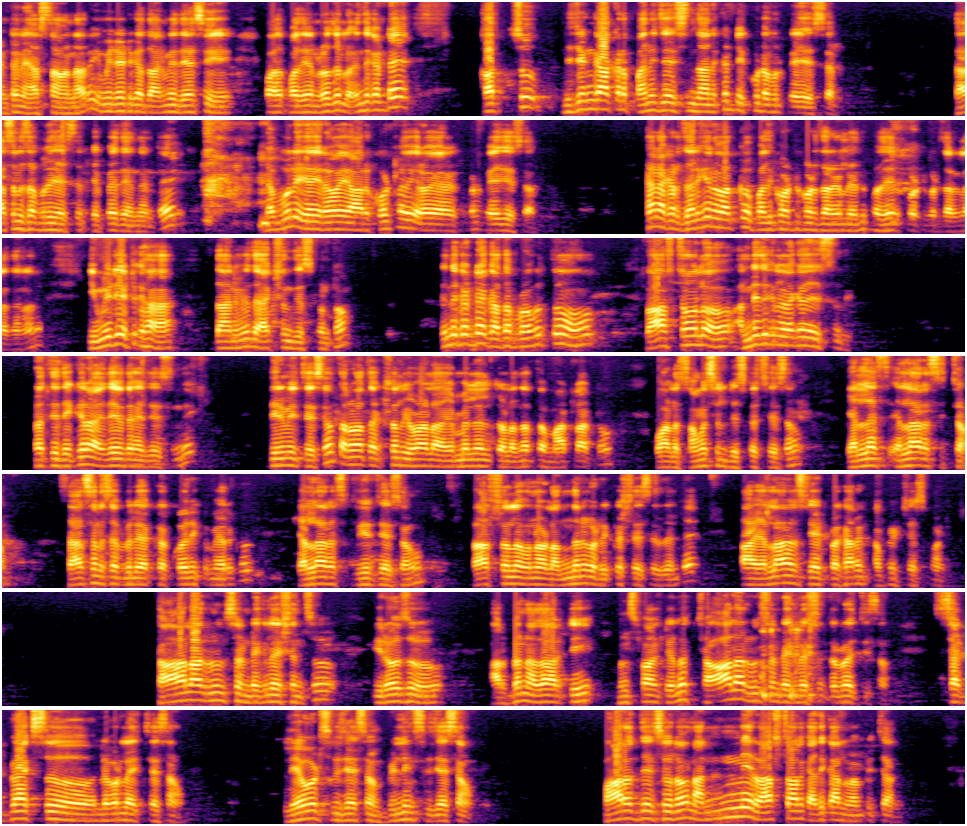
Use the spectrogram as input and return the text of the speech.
వెంటనే వేస్తామన్నారు. ఇమీడియట్గా దాని మీద వేసి పదిహేను రోజుల్లో. ఎందుకంటే ఖర్చు నిజంగా అక్కడ పని చేసిన దానికంటే ఎక్కువ డబ్బులు పే చేశారు శాసనసభ్యులు చేస్తే చెప్పేది ఏంటంటే డబ్బులు ఇరవై ఆరు కోట్లు ఇరవై ఆరు కోట్లు పే చేశారు. కానీ అక్కడ జరిగిన వర్క్ పది కోట్లు కూడా జరగలేదు పదిహేను కోట్లు కూడా జరగలేదు అన్నారు ఇమీడియట్గా దాని మీద యాక్షన్ తీసుకుంటాం. ఎందుకంటే గత ప్రభుత్వం రాష్ట్రంలో అన్ని దగ్గర ఇలాగే చేసింది. ప్రతి దగ్గర ఇదే విధంగా చేసింది. దీని మీద చేసాం. తర్వాత యాక్చువల్ ఇవాళ ఎమ్మెల్యేలు వాళ్ళందరితో మాట్లాడటం వాళ్ళ సమస్యలు డిస్కస్ చేసాం. ఎల్ఎస్ ఎల్ఆర్ఎస్ ఇచ్చాం. శాసనసభ్యుల యొక్క కోరిక మేరకు ఎల్ఆర్ఎస్ క్లియర్ చేసాము. రాష్ట్రంలో ఉన్న వాళ్ళందరూ కూడా రిక్వెస్ట్ చేసేదంటే ఆ ఎల్ఆర్ఎస్ డేట్ ప్రకారం కంప్లీట్ చేసుకోండి. చాలా రూల్స్ అండ్ రెగ్యులేషన్స్. ఈరోజు అర్బన్ అథారిటీ మున్సిపాలిటీలో చాలా రూల్స్ అండ్ రెగ్యులేషన్స్ లిబరలైజ్ చేసాం సెట్ బ్యాక్స్ లిబరలైజ్ చేసాం లేఅవుట్స్కి చేసాం బిల్డింగ్స్కి చేసాం భారతదేశంలో ఉన్న అన్ని రాష్ట్రాలకు అధికారులు పంపించాను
